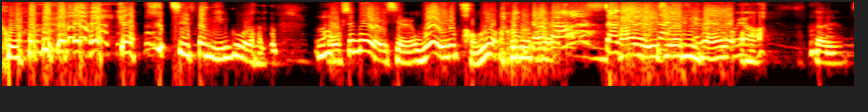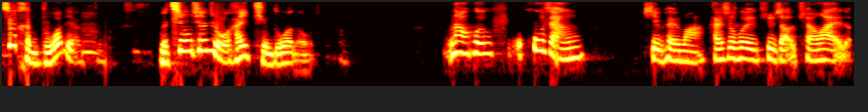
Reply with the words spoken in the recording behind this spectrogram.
突然，气氛凝固了。我身边有一些人，我有一个朋友，他有一些女朋友，呃，这很多的呀。对金融圈这种还挺多的，我觉得那会互互相匹配吗？还是会去找圈外的？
